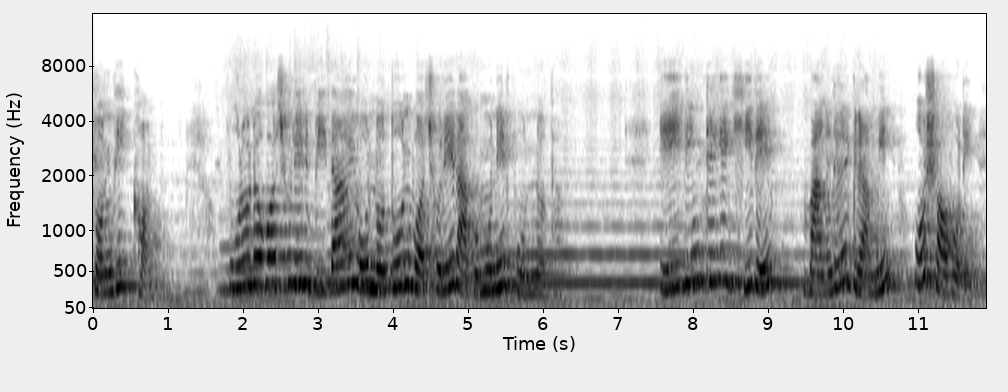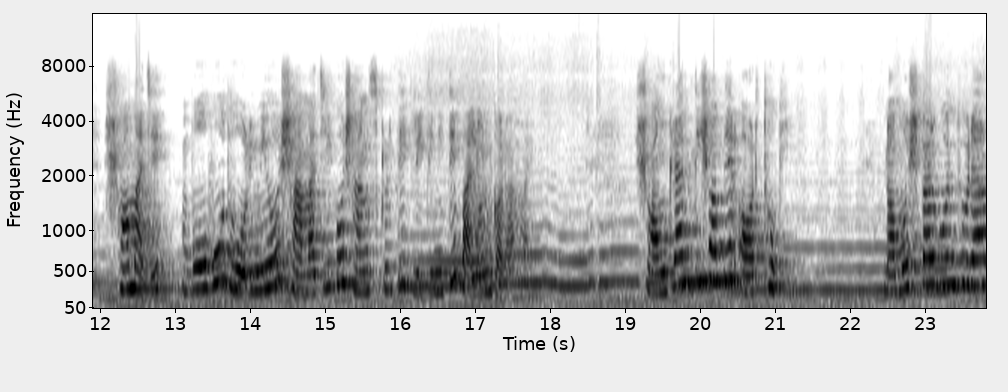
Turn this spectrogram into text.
সন্ধিক্ষণ। পুরনো বছরের বিদায় ও নতুন বছরের আগমনের পূর্ণতা। এই দিনটিকে ঘিরে বাংলার গ্রামীণ ও শহরে। সমাজে বহু ধর্মীয়, সামাজিক ও সাংস্কৃতিক রীতিনীতি পালন করা হয়। সংক্রান্তি শব্দের অর্থ কী? নমস্কার বন্ধুরা,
